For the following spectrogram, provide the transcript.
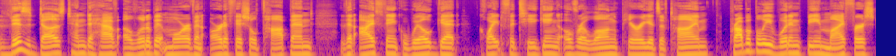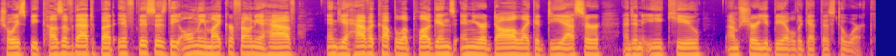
This does tend to have a little bit more of an artificial top end that I think will get quite fatiguing over long periods of time. Probably wouldn't be my first choice because of that, but if this is the only microphone you have and you have a couple of plugins in your DAW like a de-esser and an EQ, I'm sure you'd be able to get this to work.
